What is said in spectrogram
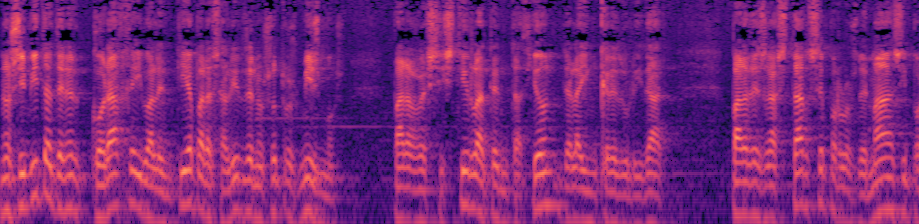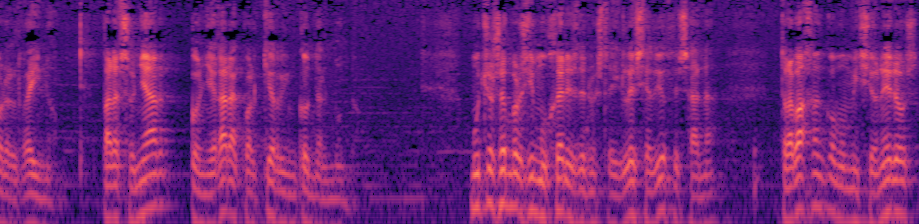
Nos invita a tener coraje y valentía para salir de nosotros mismos, para resistir la tentación de la incredulidad, para desgastarse por los demás y por el reino, para soñar con llegar a cualquier rincón del mundo. Muchos hombres y mujeres de nuestra Iglesia diocesana trabajan como misioneros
